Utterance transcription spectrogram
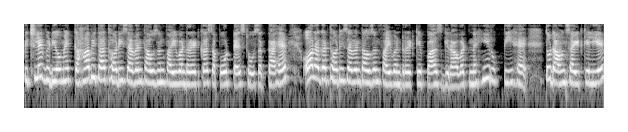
पिछले वीडियो में कहा भी था, thirty seven thousand five hundred का सपोर्ट टेस्ट हो सकता है। और अगर thirty seven thousand five hundred के पास पास गिरावट नहीं रुकती है तो डाउन साइड के लिए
